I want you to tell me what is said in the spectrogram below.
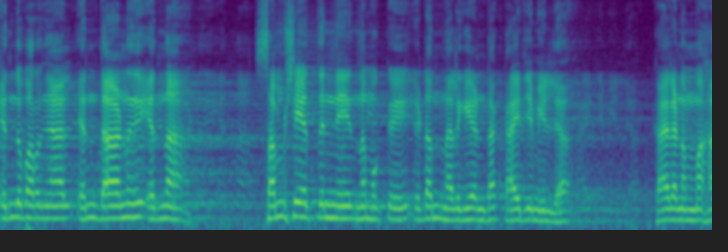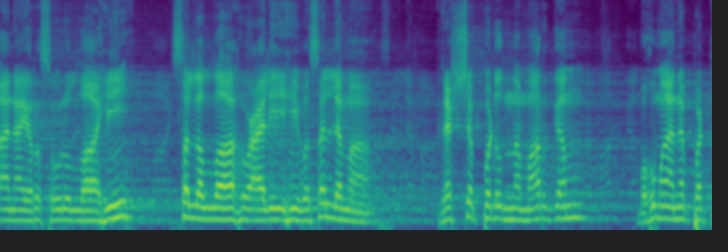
എന്ന് പറഞ്ഞാൽ എന്താണ് എന്ന സംശയത്തിന് നമുക്ക് ഇടം നൽകേണ്ട കാര്യമില്ല. കാരണം മഹാനായ റസൂലുല്ലാഹി സല്ലല്ലാഹു അലിഹി വസല്ലമ രക്ഷപ്പെടുന്ന മാർഗം ബഹുമാനപ്പെട്ട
